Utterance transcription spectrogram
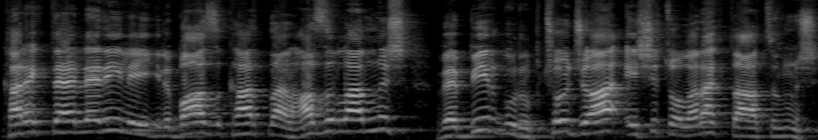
karakterleriyle ilgili bazı kartlar hazırlanmış ve bir grup çocuğa eşit olarak dağıtılmış.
